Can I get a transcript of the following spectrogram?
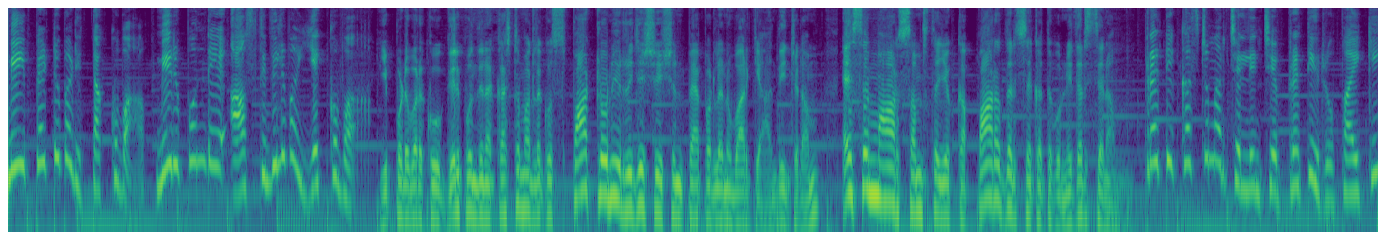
మీ పెట్టుబడి తక్కువ మీరు పొందే ఆస్తి విలువ ఎక్కువ. ఇప్పటి వరకు గెలుపొందిన కస్టమర్లకు స్పాట్లోని రిజిస్ట్రేషన్ పేపర్లను వారికి అందించడం ఎస్ఎంఆర్ సంస్థ యొక్క పారదర్శకతకు నిదర్శనం. ప్రతి కస్టమర్ చెల్లించే ప్రతి రూపాయికి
